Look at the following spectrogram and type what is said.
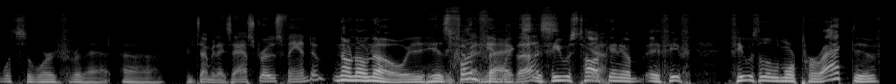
what's the word for that? Are you talking about his Astros fandom? no, no, no. His Are you talking fun about him with facts. If he was talking, ab- if he if he was a little more proactive,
